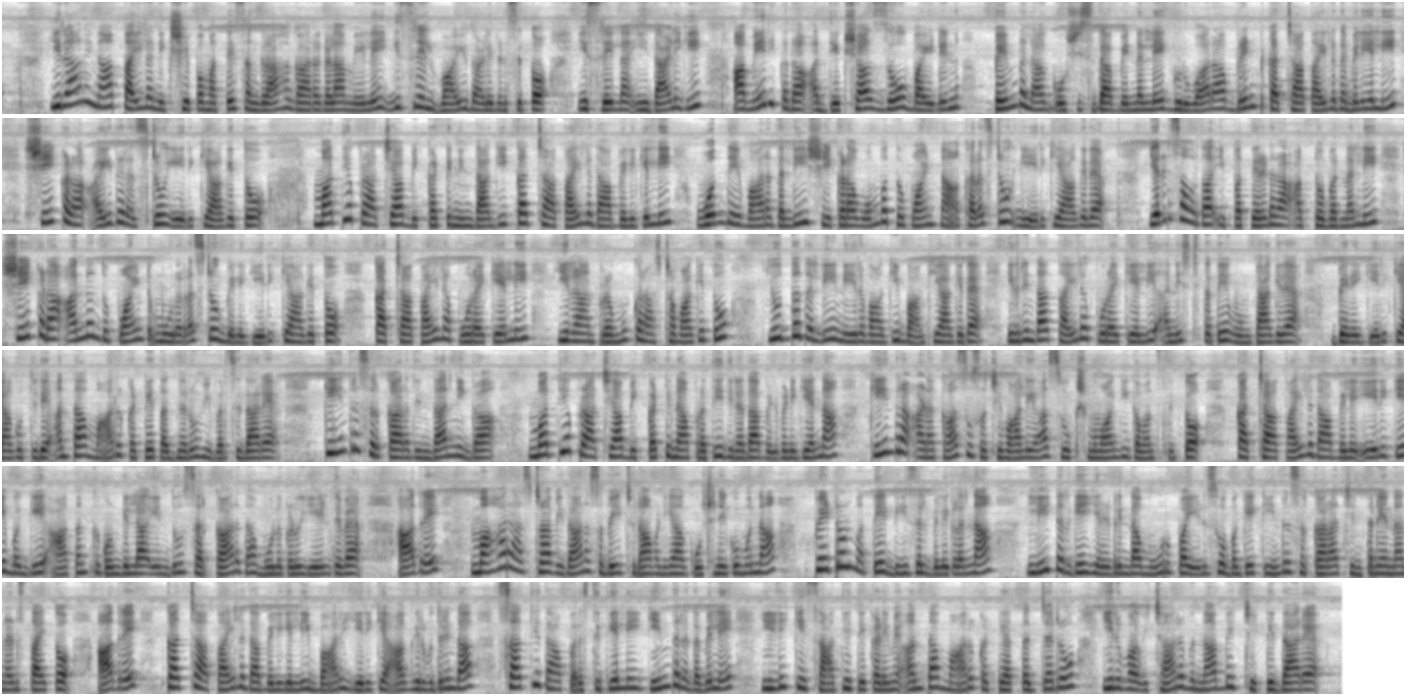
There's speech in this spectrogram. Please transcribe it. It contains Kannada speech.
ಇರಾನಿನ ತೈಲ ನಿಕ್ಷೇಪ ಮತ್ತು ಸಂಗ್ರಹಗಾರಗಳ ಮೇಲೆ ಇಸ್ರೇಲ್ ವಾಯುದಾಳಿ ನಡೆಸಿತ್ತು. ಇಸ್ರೇಲ್ನ ಈ ದಾಳಿಗೆ ಅಮೆರಿಕದ ಅಧ್ಯಕ್ಷ ಜೋ ಬೈಡೆನ್ ಬೆಂಬಲ ಘೋಷಿಸಿದ ಬೆನ್ನಲ್ಲೇ ಗುರುವಾರ ಬ್ರೆಂಟ್ ಕಚ್ಚಾ ತೈಲದ ಬೆಲೆಯಲ್ಲಿ ಶೇಕಡ ಐದರಷ್ಟು ಏರಿಕೆಯಾಗಿತ್ತು. ಮಧ್ಯಪ್ರಾಚ್ಯ ಬಿಕ್ಕಟ್ಟಿನಿಂದಾಗಿ ಕಚ್ಚಾ ತೈಲದ ಬೆಲೆಯಲ್ಲಿ ಒಂದೇ ವಾರದಲ್ಲಿ ಶೇಕಡ ಒಂಬತ್ತು ಪಾಯಿಂಟ್ ನಾಲ್ಕರಷ್ಟು ಏರಿಕೆಯಾಗಿದೆ. ಎರಡು ಸಾವಿರದ ಇಪ್ಪತ್ತೆರಡರ ಅಕ್ಟೋಬರ್ನಲ್ಲಿ ಶೇಕಡ ಹನ್ನೊಂದು ಪಾಯಿಂಟ್ ಮೂರರಷ್ಟು ಬೆಲೆಗೇರಿಕೆ ಆಗಿತ್ತು. ಕಚ್ಚಾ ತೈಲ ಪೂರೈಕೆಯಲ್ಲಿ ಇರಾನ್ ಪ್ರಮುಖ ರಾಷ್ಟ್ರವಾಗಿದ್ದು, ಯುದ್ಧದಲ್ಲಿ ನೇರವಾಗಿ ಭಾಗಿಯಾಗಿದೆ. ಇದರಿಂದ ತೈಲ ಪೂರೈಕೆಯಲ್ಲಿ ಅನಿಶ್ಚಿತತೆ ಉಂಟಾಗಿದೆ. ಬೆಲೆ ಏರಿಕೆಯಾಗುತ್ತಿದೆ ಅಂತ ಮಾರುಕಟ್ಟೆ ತಜ್ಞರು ವಿವರಿಸಿದ್ದಾರೆ. ಕೇಂದ್ರ ಸರ್ಕಾರದಿಂದ ನಿಗಾ ಮಧ್ಯಪ್ರಾಚ್ಯ ಬಿಕ್ಕಟ್ಟಿನ ಪ್ರತಿದಿನದ ಬೆಳವಣಿಗೆಯನ್ನ ಕೇಂದ್ರ ಹಣಕಾಸು ಸಚಿವಾಲಯ ಸೂಕ್ಷ್ಮವಾಗಿ ಗಮನಿಸುತ್ತಿತ್ತು ಕಚ್ಚಾ ತೈಲದ ಬೆಲೆ ಏರಿಕೆ ಬಗ್ಗೆ ಆತಂಕಗೊಂಡಿಲ್ಲ ಎಂದು ಸರ್ಕಾರದ ಮೂಲಗಳು ಹೇಳ್ತಿವೆ. ಆದರೆ ಮಹಾರಾಷ್ಟ್ರ ವಿಧಾನಸಭೆ ಚುನಾವಣೆಯ ಘೋಷಣೆಗೂ ಮುನ್ನ ಪೆಟ್ರೋಲ್ ಮತ್ತು ಡೀಸೆಲ್ ಬೆಲೆಗಳನ್ನು ಲೀಟರ್ಗೆ ಎರಡರಿಂದ ಮೂರು ರೂಪಾಯಿ ಇಳಿಸುವ ಬಗ್ಗೆ ಕೇಂದ್ರ ಸರ್ಕಾರ ಚಿಂತನೆಯನ್ನು ನಡೆಸ್ತಾ ಇತ್ತು. ಆದರೆ ಕಚ್ಚಾ ತೈಲದ ಬೆಲೆಯಲ್ಲಿ ಭಾರಿ ಏರಿಕೆ ಆಗಿರುವುದರಿಂದ ಸದ್ಯದ ಪರಿಸ್ಥಿತಿಯಲ್ಲಿ ಇಂಧನದ ಬೆಲೆ ಇಳಿಕೆ ಸಾಧ್ಯತೆ ಕಡಿಮೆ ಅಂತ ಮಾರುಕಟ್ಟೆಯ ತಜ್ಞರು ಇರುವ ವಿಚಾರವನ್ನು ಬಿಚ್ಚಿಟ್ಟಿದ್ದಾರೆ.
